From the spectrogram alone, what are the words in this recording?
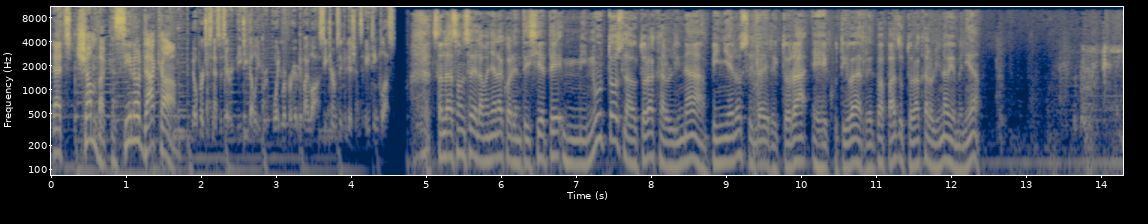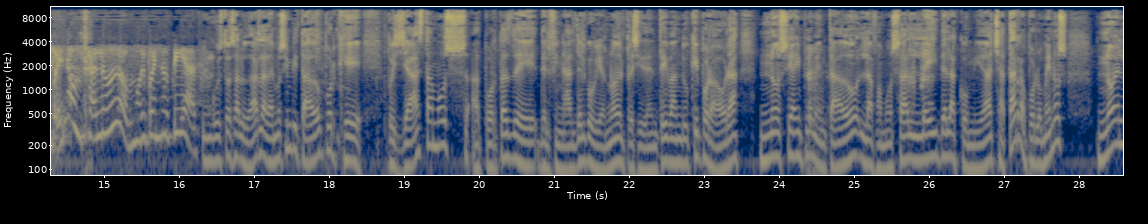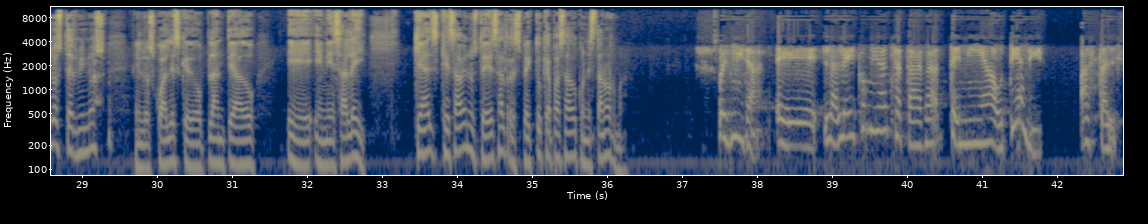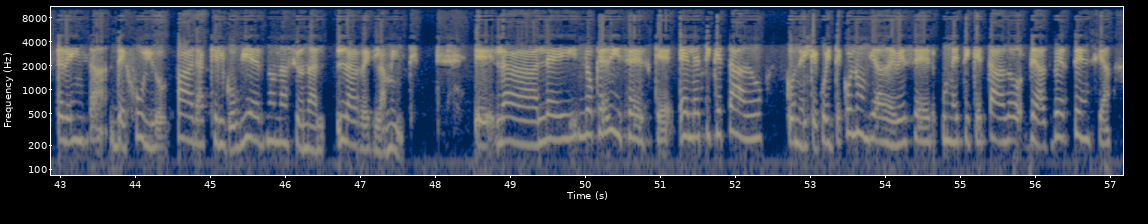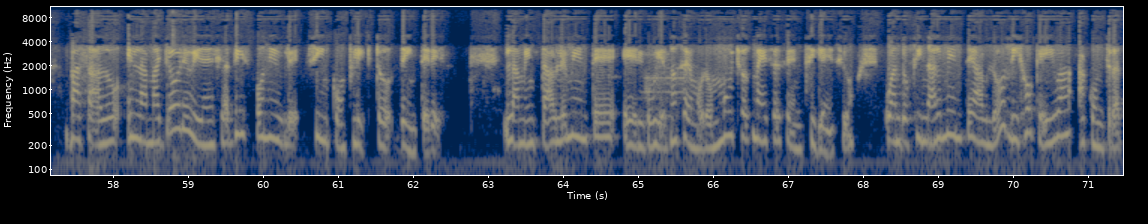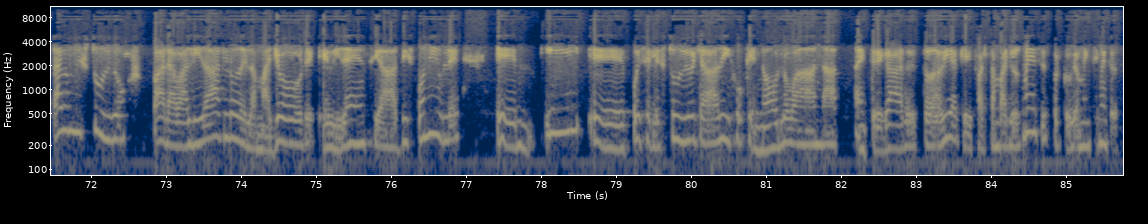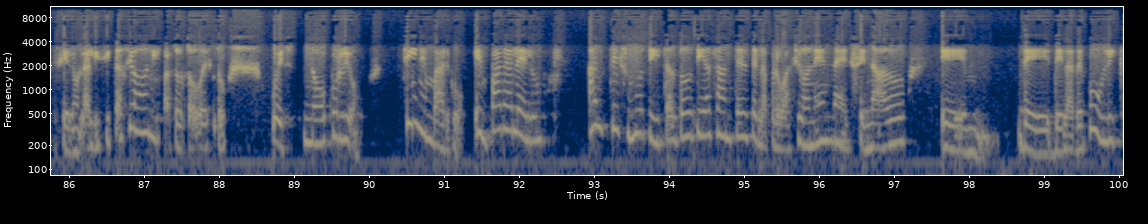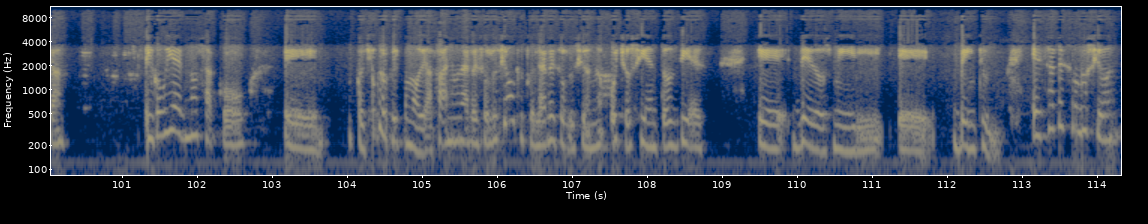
That's chumbacasino.com. No purchase necessary. BGW. Void were prohibited by law. See terms and conditions. 18 plus. Son las 11 de la mañana, 47 minutos. La doctora Carolina Piñeros es la directora ejecutiva de Red Papás. Doctora Carolina, bienvenida. Bueno, un saludo, muy buenos días. Un gusto saludarla. La hemos invitado porque pues ya estamos a puertas de, del final del gobierno del presidente Iván Duque y por ahora no se ha implementado la famosa ley de la comida chatarra, por lo menos no en los términos en los cuales quedó planteado eh, en esa ley. ¿Qué, ¿Qué saben ustedes al respecto? ¿Qué ha pasado con esta norma? Pues mira, eh, la ley comida chatarra tenía o tiene hasta el 30 de julio para que el gobierno nacional la reglamente. Eh, la ley lo que dice es que el etiquetado con el que cuente Colombia debe ser un etiquetado de advertencia basado en la mayor evidencia disponible sin conflicto de interés. Lamentablemente el gobierno se demoró muchos meses en silencio. Cuando finalmente habló, dijo que iba a contratar un estudio para validarlo de la mayor evidencia disponible eh, y eh, pues el estudio ya dijo que no lo van a, a, entregar todavía, que faltan varios meses, porque obviamente mientras hicieron la licitación y pasó todo esto, pues no ocurrió. Sin embargo, en paralelo, antes, unos días, dos días antes de la aprobación en el Senado eh, de, la República, el gobierno sacó, eh, pues yo creo que como de afán, una resolución, que fue la resolución 810 eh, de 2021. Esa resolución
